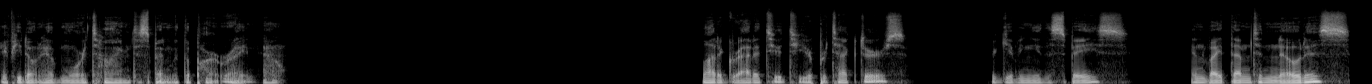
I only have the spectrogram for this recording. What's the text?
If you don't have more time to spend with the part right now. A lot of gratitude to your protectors for giving you the space. Invite them to notice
